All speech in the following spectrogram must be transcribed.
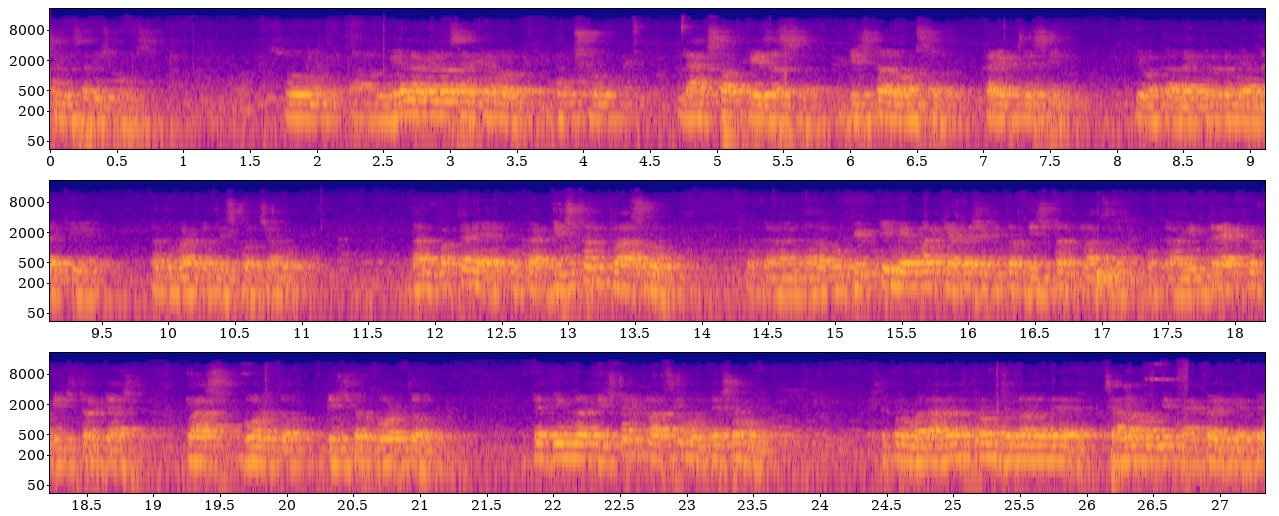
civil service books so వేల వేల సంఖ్యలో books lakhs of pages digital notes collect చేసి ఈ యొక్క లైబ్రరీని అందరికీ అందుబాటులో తీసుకొచ్చాము. దాని పక్కనే ఒక డిజిటల్ క్లాస్ రూమ్ ఒక దాదాపు ఫిఫ్టీ మెంబర్ కెపాసిటీతో డిజిటల్ క్లాస్ రూమ్ ఒక ఇంటరాక్టివ్ డిజిటల్ క్లాస్ క్లాస్ బోర్డ్తో డిజిటల్ బోర్డ్తో అంటే దీనిలో డిజిటల్ క్లాస్ రూమ్ ఉద్దేశము ఇప్పుడు మన అనంతపురం జిల్లాలోనే చాలామంది ఫ్యాకల్టీ అంటే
